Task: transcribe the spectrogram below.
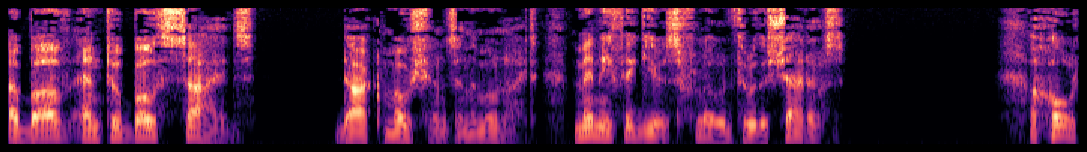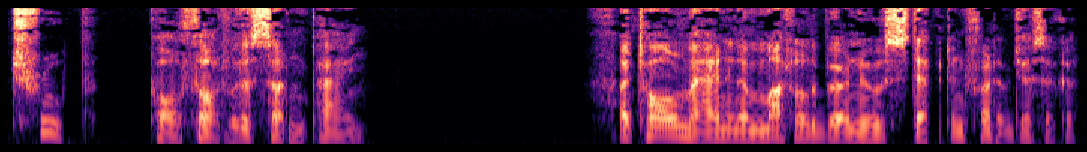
above and to both sides. Dark motions in the moonlight. Many figures flowed through the shadows. A whole troop, Paul thought with a sudden pang. A tall man in a mottled burnous stepped in front of Jessica.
